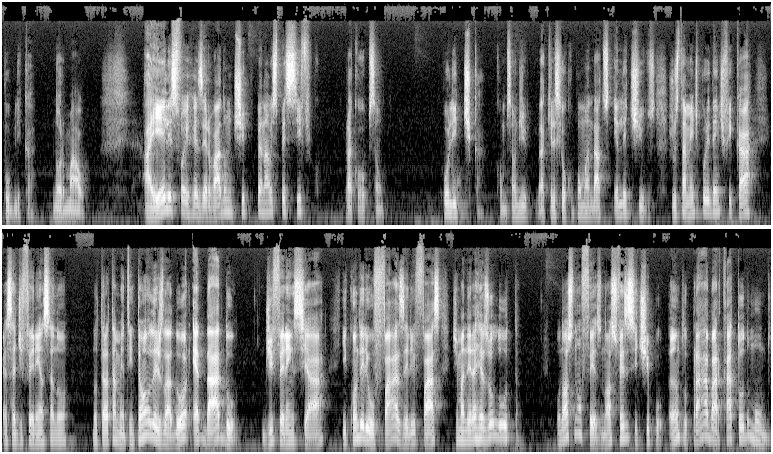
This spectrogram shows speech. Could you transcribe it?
pública normal. A eles foi reservado um tipo penal específico para a corrupção política, corrupção de aqueles que ocupam mandatos eletivos, justamente por identificar essa diferença no, no tratamento. Então, ao legislador é dado diferenciar e quando ele o faz, ele faz de maneira resoluta. O nosso não fez. O nosso fez esse tipo amplo para abarcar todo mundo.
